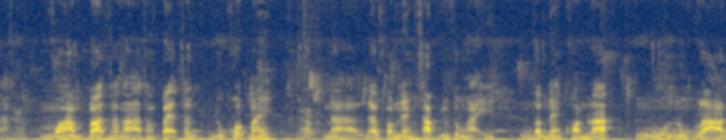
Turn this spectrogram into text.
นะความปรารถนาทั้งแปดทั้งอยู่ครบไหมครับ นะแล้วตำแหน่งทรัพย์อยู่ตรงไหนตำแหน่งความรักบุตรลูกหลาน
